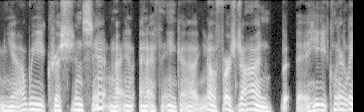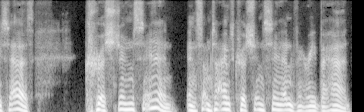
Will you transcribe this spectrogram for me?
yeah we christians sin. And I, and I think uh, you know first john he clearly says christian sin and sometimes christian sin very bad.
